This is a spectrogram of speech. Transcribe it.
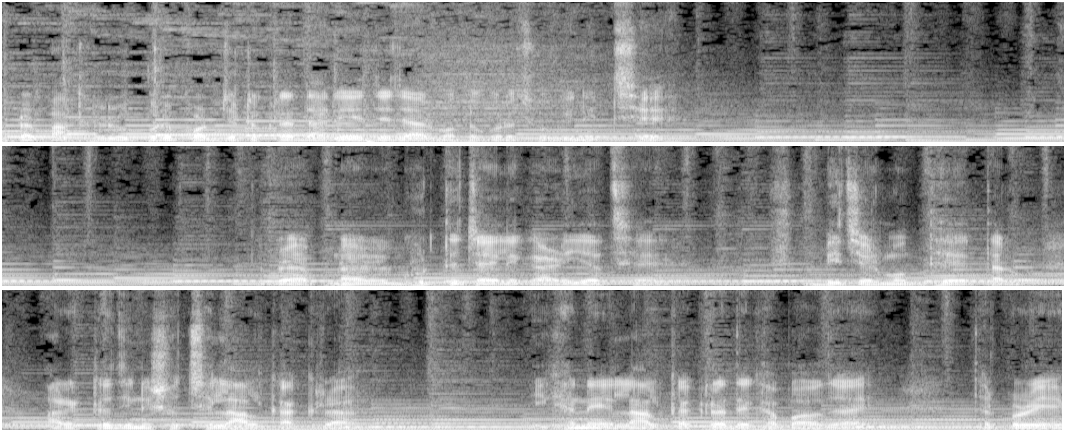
আপনার পাথরের উপরে পর্যটকরা দাঁড়িয়ে যে যার মতো করে ছবি নিচ্ছে। তারপরে আপনার ঘুরতে চাইলে গাড়ি আছে বিচের মধ্যে। তার আরেকটা জিনিস হচ্ছে লাল কাঁকড়া। এখানে লাল কাঁকড়া দেখা পাওয়া যায়। তারপরে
